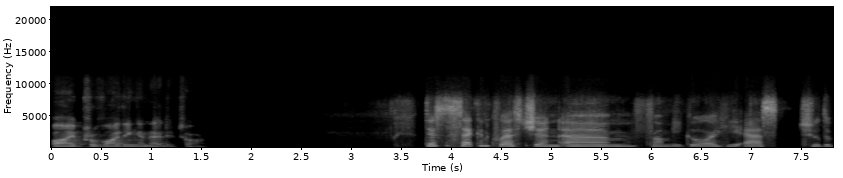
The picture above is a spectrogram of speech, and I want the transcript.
by providing an editor. There's a second question um, from Igor. He asked, to the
